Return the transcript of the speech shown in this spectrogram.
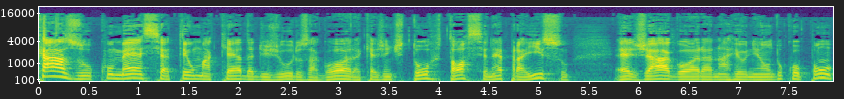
caso comece a ter uma queda de juros agora, que a gente tor torce né, para isso, é, já agora na reunião do Copom,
